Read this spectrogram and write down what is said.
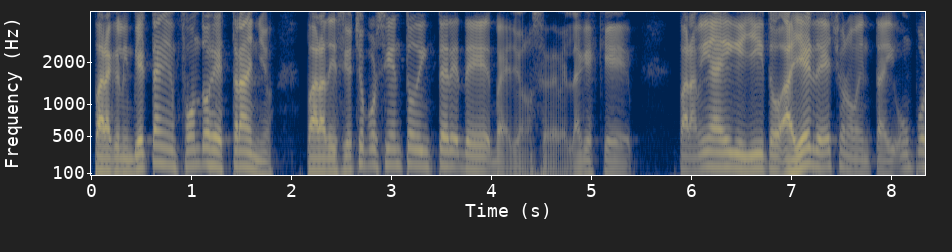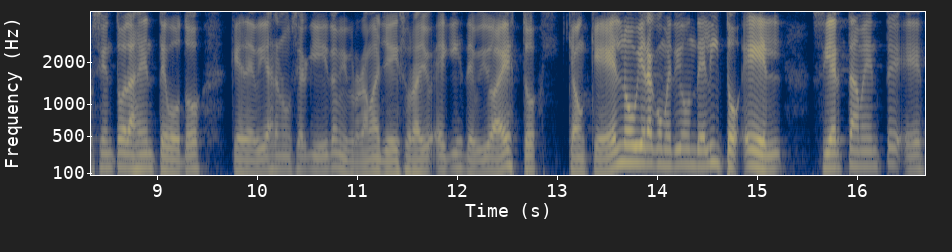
para que lo inviertan en fondos extraños para 18% de interés de... Bueno, yo no sé, de verdad que es que para mí ahí Guillito, ayer de hecho 91% de la gente votó que debía renunciar Guillito en mi programa J. Rayo X debido a esto, que aunque él no hubiera cometido un delito, él ciertamente es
